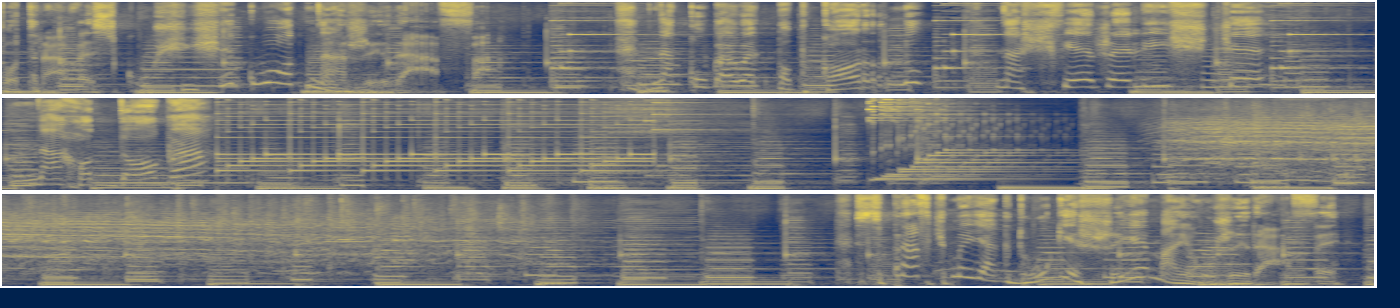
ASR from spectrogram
Potrawę skusi się głodna żyrafa? Na kubełek popcornu? Na świeże liście? Na hot doga? Sprawdźmy, jak długie szyje mają żyrafy.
